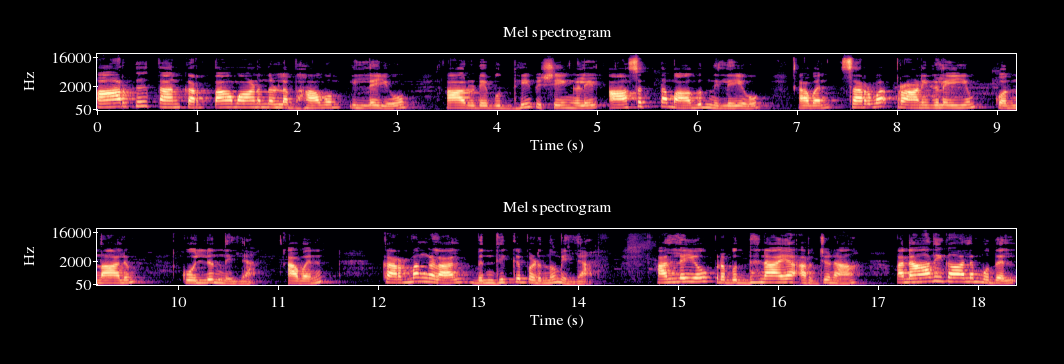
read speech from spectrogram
ആർക്ക് താൻ കർത്താവാണെന്നുള്ള ഭാവം ഇല്ലയോ? ആരുടെ ബുദ്ധി വിഷയങ്ങളിൽ ആസക്തമാകുന്നില്ലയോ? അവൻ സർവ പ്രാണികളെയും കൊന്നാലും കൊല്ലുന്നില്ല. അവൻ കർമ്മങ്ങളാൽ ബന്ധിക്കപ്പെടുന്നുമില്ല. അല്ലയോ പ്രബുദ്ധനായ അർജുന അനാദികാലം മുതൽ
